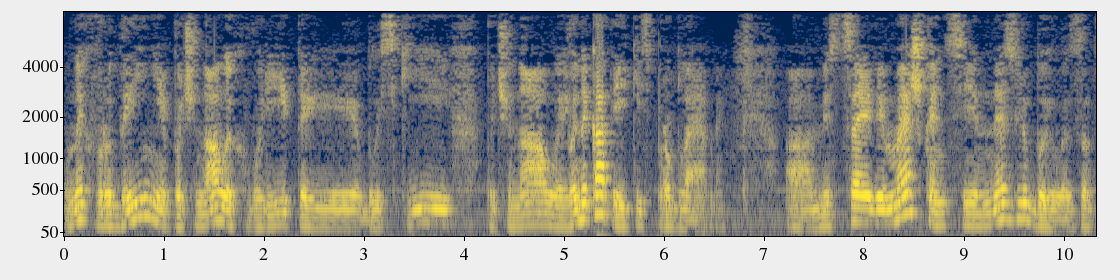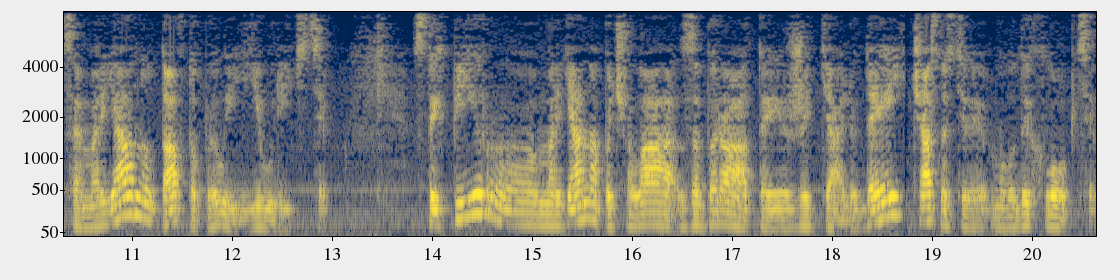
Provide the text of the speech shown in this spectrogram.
у них в родині починали хворіти близькі, починали виникати якісь проблеми. Місцеві мешканці не злюбили за це Мар'яну та втопили її у річці. З тих пір е, Мар'яна почала забирати життя людей, в частності молодих хлопців.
